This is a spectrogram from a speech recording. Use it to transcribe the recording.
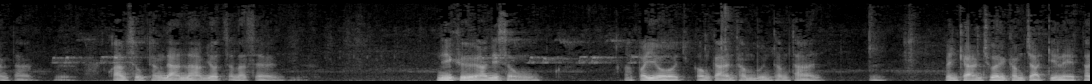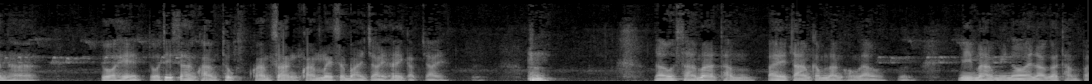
ต่าง ๆ ความสุขทางด้านลาบยศสรรเสริญ นี่คืออนิสงส์ประโยชน์ของการทำบุญทำทาน เป็นการช่วยกำจัดกิเลสตัณหา ตัวเหตุตัวที่สร้างความทุกข์ความสร้างความไม่สบายใจให้กับใจ เราสามารถทำไปตามกำลังของเรา มีมากมีน้อยเราก็ทำไป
